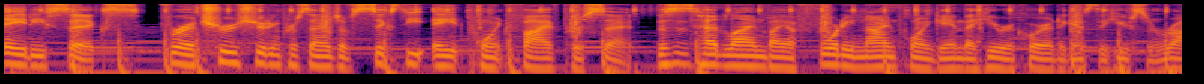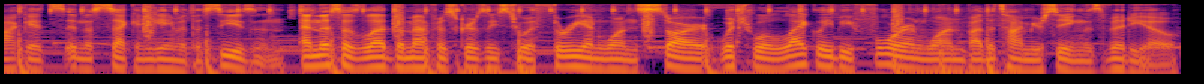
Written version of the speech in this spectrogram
86 for a true shooting percentage of 68.5%. This is headlined by a 49 point game that he recorded against the Houston Rockets in the second game of the season. And this has led the Memphis Grizzlies to a 3 1 start, which will likely be 4 1 by the time you're seeing this video.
